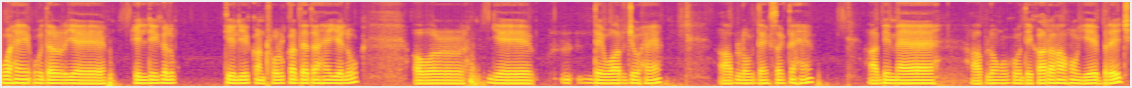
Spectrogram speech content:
हुआ है। उधर ये इलीगल के लिए कंट्रोल कर देता है ये लोग। और ये देवार जो है, आप लोग देख सकते हैं। अभी मैं आप लोगों को दिखा रहा हूँ ये ब्रिज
